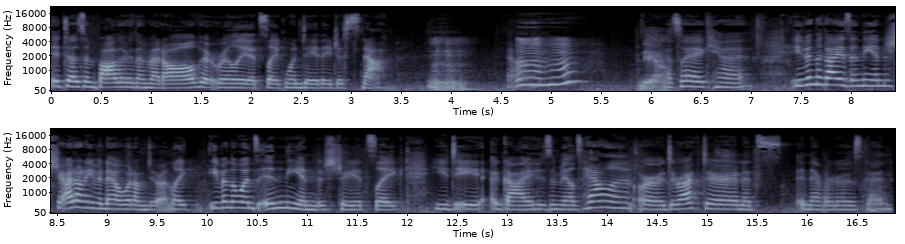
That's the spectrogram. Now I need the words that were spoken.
it doesn't bother them at all, but really it's like one day they just snap. Mm-hmm. Yeah. That's why I can't. Even the guys in the industry, I don't even know what I'm doing. Like, even the ones in the industry, it's like you date a guy who's a male talent or a director, and it's it never goes good.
